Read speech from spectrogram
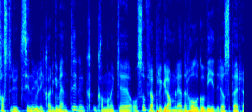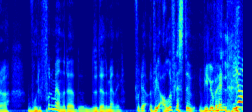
kaster ut sine ulike argumenter, kan man ikke også fra programlederhold gå videre og spørre hvorfor mener du det du mener? For de aller fleste vil jo vel. Ja,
